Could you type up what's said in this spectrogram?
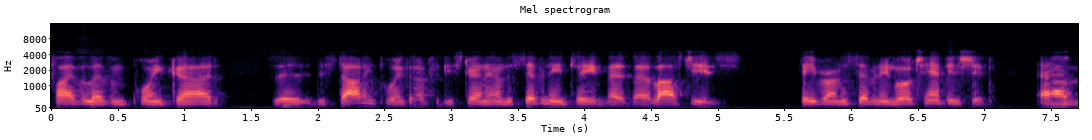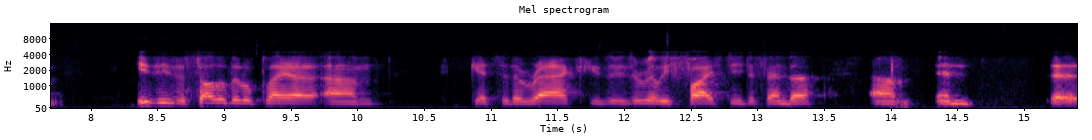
5'11 point guard, the, the starting point guard for the Australian under 17 team at uh, last year's FIBA under 17 World Championship. Um, he's, he's a solid little player. Um, gets to the rack. He's, he's a really feisty defender. Um, and uh,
